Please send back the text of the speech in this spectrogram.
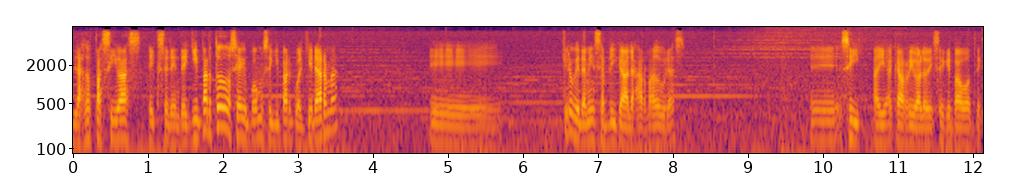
las dos pasivas excelente. Equipar todo, o sea que podemos equipar cualquier arma. Eh, creo que también se aplica a las armaduras. Eh, sí, ahí acá arriba lo dice, que pavote.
